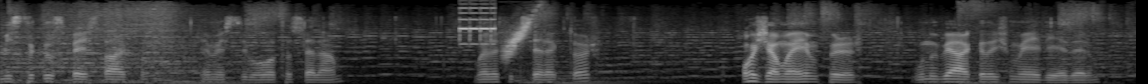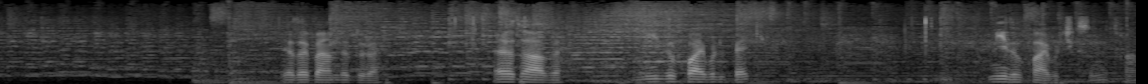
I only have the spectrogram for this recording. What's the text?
Mystical Space Typhoon. MST Bolot'a selam. Malefic Selector. Ojama Emperor. Bunu bir arkadaşıma hediye ederim. Ya da bende durar. Evet abi. Needle Fiber Pack. Needle Fiber çıksın lütfen.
